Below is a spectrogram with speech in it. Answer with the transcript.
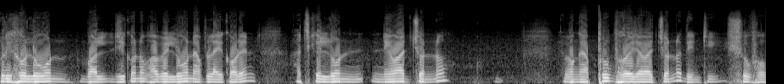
গৃহ লোন বা যে কোনোভাবে লোন অ্যাপ্লাই করেন, আজকে লোন নেওয়ার জন্য এবং অ্যাপ্রুভ হয়ে যাওয়ার জন্য দিনটি শুভ।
